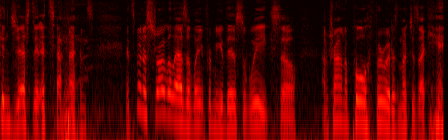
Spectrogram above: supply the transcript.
congested at times. it's been a struggle as of late for me this week, so I'm trying to pull through it as much as I can.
